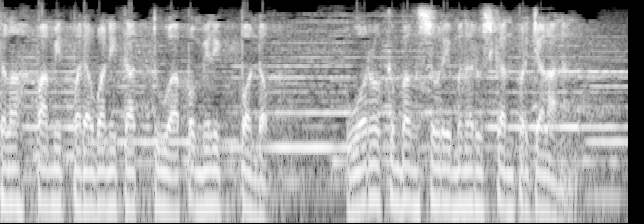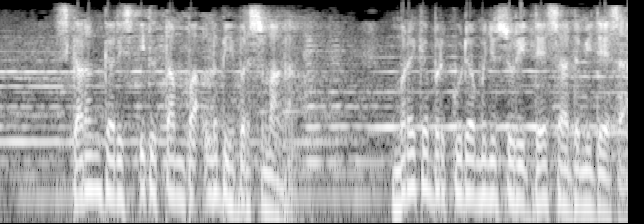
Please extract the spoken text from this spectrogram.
Setelah pamit pada wanita tua pemilik pondok, Woro Kembang Sore meneruskan perjalanan. Sekarang gadis itu tampak lebih bersemangat. Mereka berkuda menyusuri desa demi desa.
